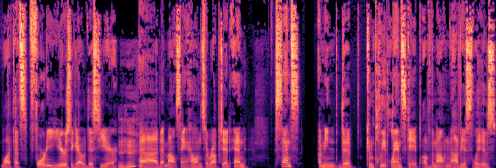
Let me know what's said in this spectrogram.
what? That's 40 years ago this year Mm-hmm. uh, that Mount St. Helens erupted. And since, I mean, the complete landscape of the mountain obviously is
